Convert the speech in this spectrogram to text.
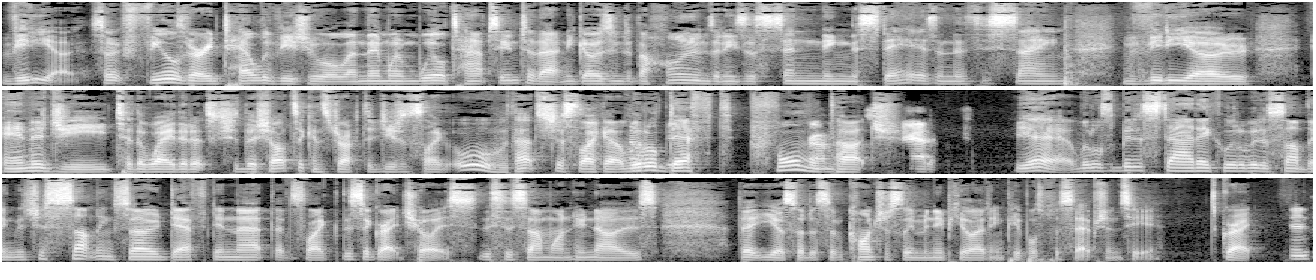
video so it feels very televisual and then when Will taps into that and he goes into the homes and he's ascending the stairs and there's this same video energy to the way that it's the shots are constructed you're just like oh that's just like a little deft formal touch Static. Yeah, a little bit of static, a little bit of something. There's just something so deft in that that's like, this is a great choice. This is someone who knows that you're sort of subconsciously manipulating people's perceptions here. It's great. and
